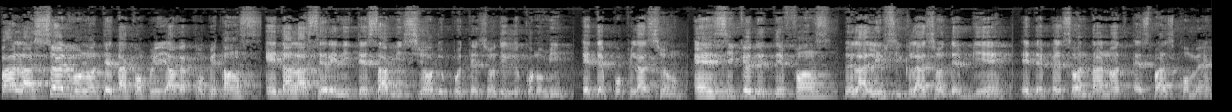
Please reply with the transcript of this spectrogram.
par la seule volonté d'accomplir avec compétence et dans la sérénité sa mission de protection de l'économie et des populations, ainsi que de défense de la libre circulation des biens et des personnes dans notre espace commun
